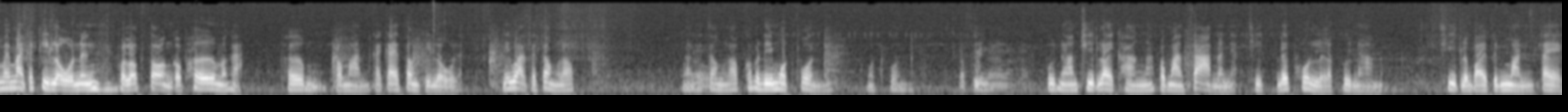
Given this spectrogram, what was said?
ไม่มากก็กิโลหนึ่งพอรอบสองก็เพิ่มอะค่ะ เพิ่มประมาณใกล้ๆสองกิโลแหละนี่หวานไปสองรอบหวานไปสองรอบก็พอดีหมดฝนหมดฝนแล้วปุ๋ยน้ำอะครับปุ๋ยน้ำฉีดหลายครั้งนะประมาณสามนั่นเนี่ยฉีดได้พ่นเลยแล้วปุ๋ยน้ำอะฉีดระใบเป็นมันแตก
